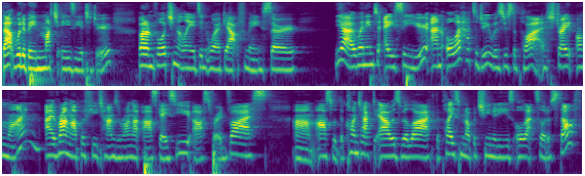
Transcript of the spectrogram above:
that would have been much easier to do. But unfortunately, it didn't work out for me. So yeah, I went into ACU and all I had to do was just apply straight online. I rung up a few times, I rung up Ask ACU, asked for advice, um, asked what the contact hours were like, the placement opportunities, all that sort of stuff.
